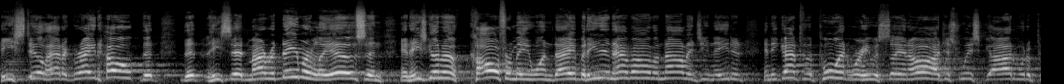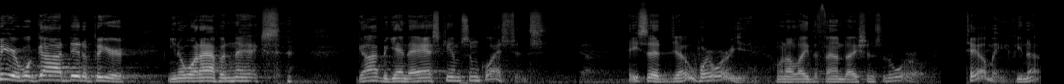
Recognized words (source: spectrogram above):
He still had a great hope that, that he said, My Redeemer lives and, and he's going to call for me one day, but he didn't have all the knowledge he needed. And he got to the point where he was saying, Oh, I just wish God would appear. Well, God did appear. You know what happened next? God began to ask him some questions. He said, Job, where were you when I laid the foundations of the world? Tell me if you know.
